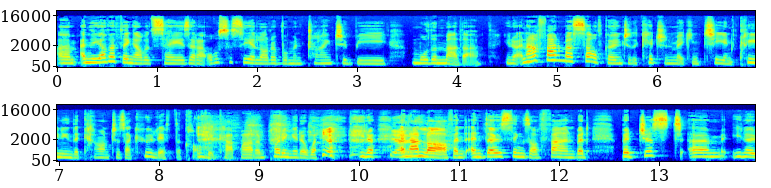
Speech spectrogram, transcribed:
Um, and the other thing I would say is that I also see a lot of women trying to be more the mother, you know. And I find myself going to the kitchen, making tea, and cleaning the counters, like who left the coffee cup out and putting it away, you know. And I laugh, and, and those things are fun. But but just um, you know,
